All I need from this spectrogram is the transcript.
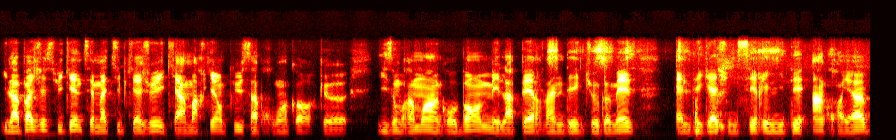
Il n'a pas joué ce week-end, c'est Matip qui a joué et qui a marqué en plus. Ça prouve encore qu'ils ont vraiment un gros banc, mais la paire Van Dijk-Joe Gomez, elle dégage une sérénité incroyable.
